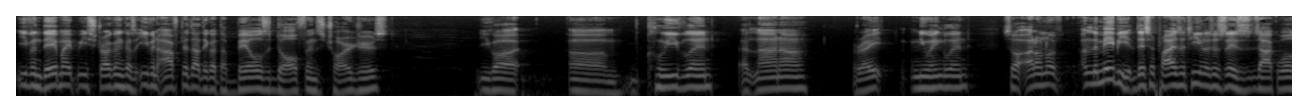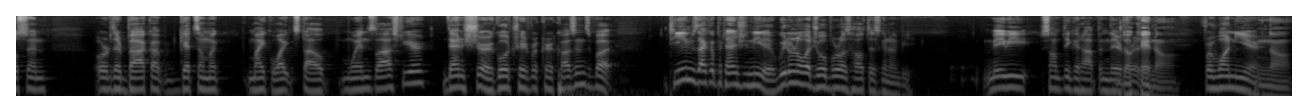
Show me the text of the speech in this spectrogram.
even they might be struggling because even after that they got the Bills, Dolphins, Chargers. You got um, Cleveland, Atlanta, right? New England. So I don't know if uh, maybe they surprise the team. Let's just say Zach Wilson or their backup gets some a Mike White style wins last year, then sure, go trade for Kirk Cousins. But teams that could potentially need it, we don't know what Joe Burrow's health is gonna be. Maybe something could happen there Okay, for, no, for one year. no,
